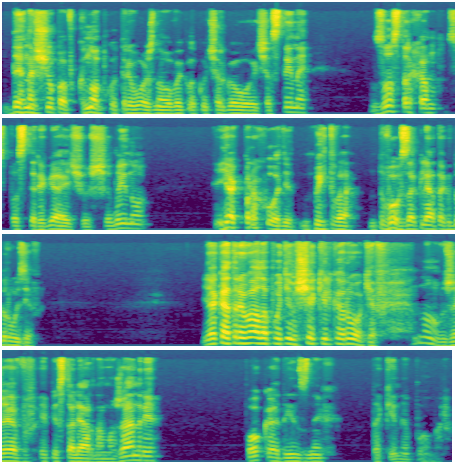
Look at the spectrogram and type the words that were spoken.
де нащупав кнопку тривожного виклику чергової частини, з острахом спостерігаючи щілину, як проходить битва двох заклятих друзів, яка тривала потім ще кілька років, ну вже в епістолярному жанрі, поки один з них таки не помер.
